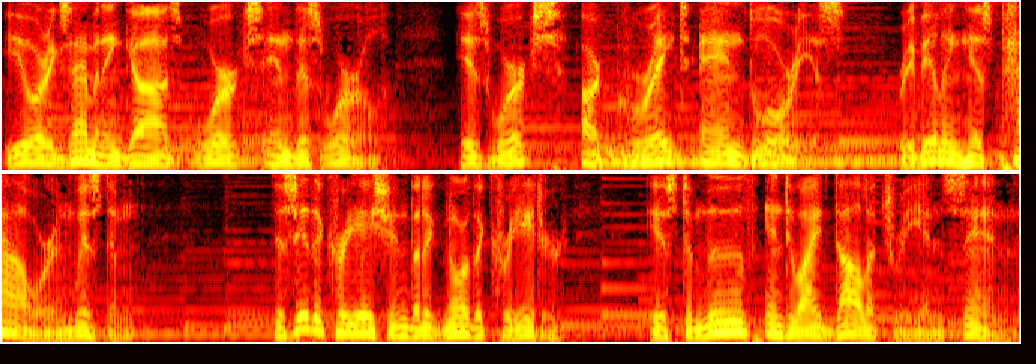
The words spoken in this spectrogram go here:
you are examining God's works in this world. His works are great and glorious revealing his power and wisdom. To see the creation but ignore the creator is to move into idolatry and sin.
